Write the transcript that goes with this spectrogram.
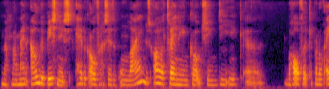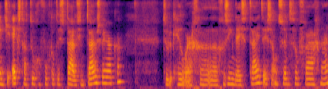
maar mijn oude business heb ik overgezet op online. Dus alle training en coaching die ik, uh, behalve ik heb er nog eentje extra toegevoegd, dat is thuis en thuiswerken. Natuurlijk heel erg uh, gezien deze tijd is er ontzettend veel vraag naar.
